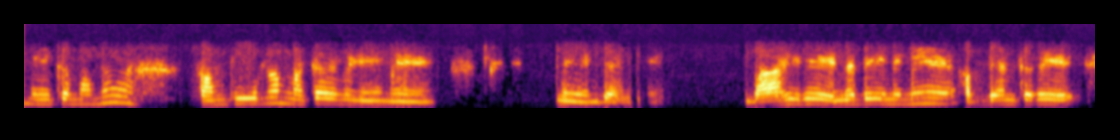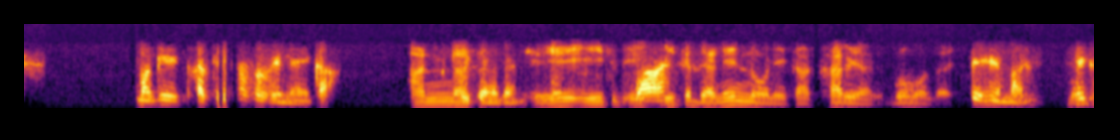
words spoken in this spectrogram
මේක මම සම්පූර්ණ මට මේ මේ මේ දැන් බාහිරේ එන දේ නෙමෙයි අභ්‍යන්තරේ මගේ කටේට වෙන එක. අන්න ඒ ඒක දැනෙන්න ඕන එකක් හරියට බොහොම හොඳයි. එහෙමයි. ඒක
